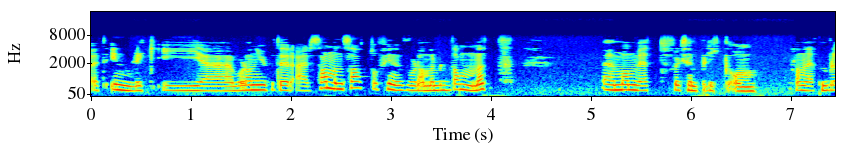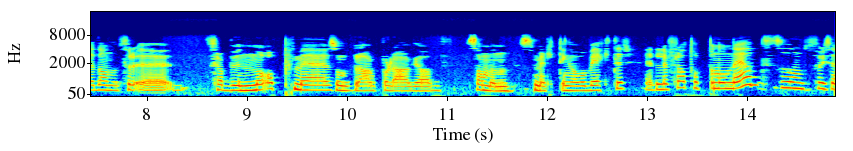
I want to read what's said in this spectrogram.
et innblikk i eh, hvordan Jupiter er sammensatt, og finne ut hvordan det ble dannet. Eh, man vet f.eks. ikke om planeten ble dannet fra, bunnen og opp, med sånn lag på lag av sammensmelting av objekter, eller fra toppen og ned, sånn f.eks.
